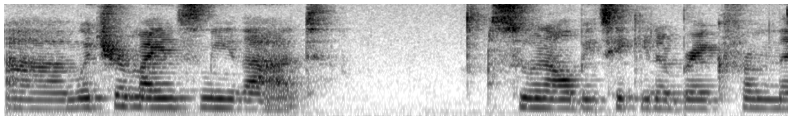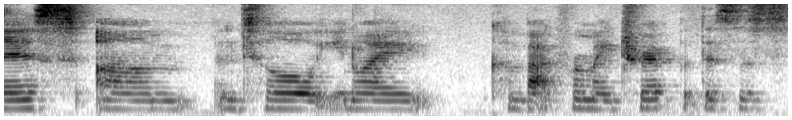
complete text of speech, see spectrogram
Um, which reminds me that soon I'll be taking a break from this um, until you know I come back from my trip. But this is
